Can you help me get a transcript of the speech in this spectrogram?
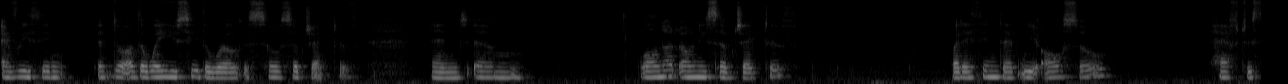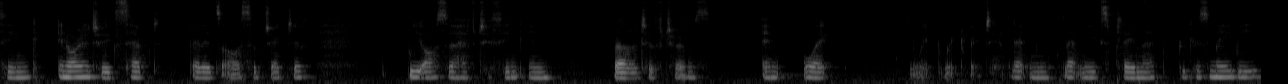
everything the, the way you see the world is so subjective and um, well not only subjective but i think that we also have to think in order to accept that it's all subjective we also have to think in relative terms. And wait wait wait wait. Let me let me explain that because maybe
